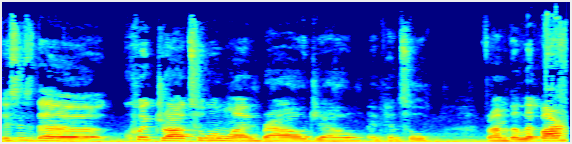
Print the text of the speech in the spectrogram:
This is the Quick Draw 2-in-1 Brow Gel and Pencil from the Lip Bar.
